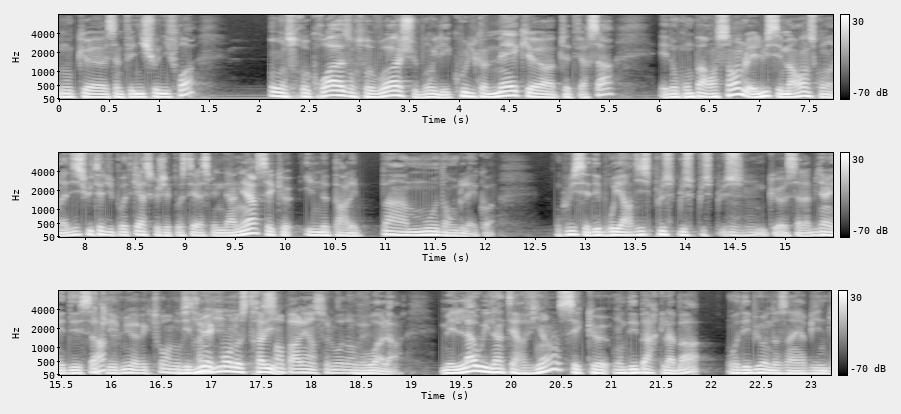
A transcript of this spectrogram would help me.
Donc ça me fait ni chaud ni froid. On se recroise, on se revoit. Je suis bon, il est cool comme mec, on va peut-être faire ça. Et donc on part ensemble. Et lui, c'est marrant, parce qu'on en a discuté du podcast que j'ai posté la semaine dernière, c'est qu'il ne parlait pas un mot d'anglais, quoi. Donc lui, c'est débrouillardise plus, plus, plus, plus. Mhm. Donc euh, ça l'a bien aidé ça. Donc, il est venu avec toi en Il Australie. est venu avec moi en Australie. Sans parler un seul mot d'anglais. Voilà. Mais là où il intervient, c'est qu'on débarque là-bas. Au début, on est dans un Airbnb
